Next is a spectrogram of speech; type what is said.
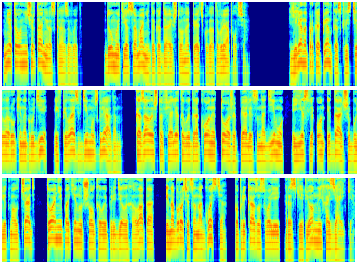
Мне-то он ни черта не рассказывает. Думает, я сама не догадаюсь, что он опять куда-то вляпался. Елена Прокопенко скрестила руки на груди и впилась в Диму взглядом. Казалось, что фиолетовые драконы тоже пялятся на Диму, и если он и дальше будет молчать, то они покинут шелковые пределы халата и набросятся на гостя по приказу своей разъяренной хозяйки.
